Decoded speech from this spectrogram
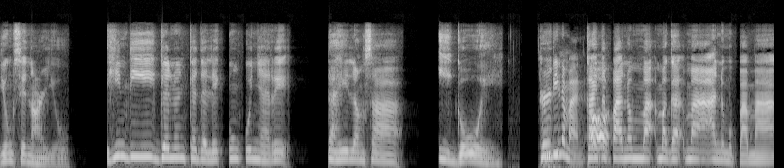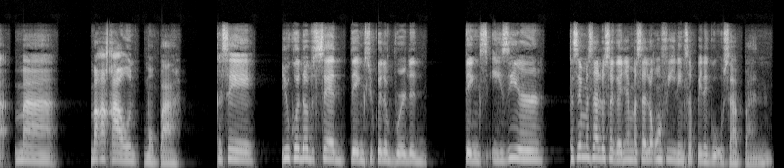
yung scenario, hindi ganun kadali kung kunyari dahil lang sa ego eh Hindi naman. kahit Oo. na paano ma, maga- maano mo pa, ma, ma, makakount mo pa. Kasi you could have said things, you could have worded things easier. Kasi masalo sa ganyan, masalo kung feelings sa pinag-uusapan.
